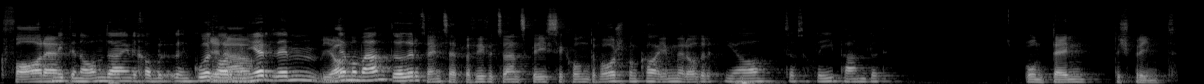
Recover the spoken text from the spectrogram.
gefahren. Miteinander eigentlich, aber haben gut Genau. harmoniert in dem, Ja. dem Moment, oder? Jetzt haben sie etwa 25, 30 Sekunden Vorsprung gehabt, immer, oder? Ja, hat sich so ein bisschen eingependelt. und dann der Sprint.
